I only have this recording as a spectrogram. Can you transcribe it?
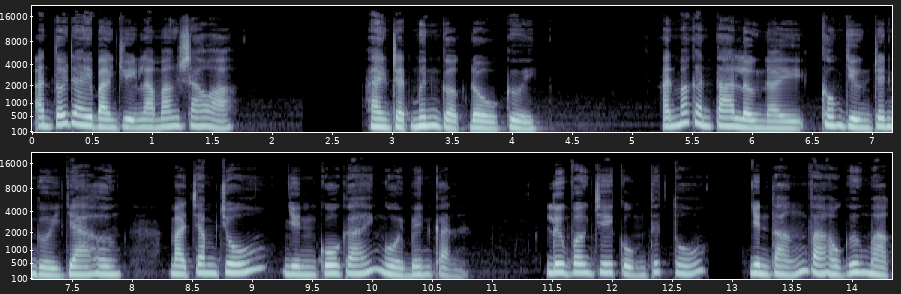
Anh tới đây bàn chuyện làm ăn sao ạ? Hàng trạch minh gật đầu cười. Ánh mắt anh ta lần này không dừng trên người Gia hưng, Mà chăm chú nhìn cô gái ngồi bên cạnh. Lương Vân Chi cũng thích thú, Nhìn thẳng vào gương mặt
